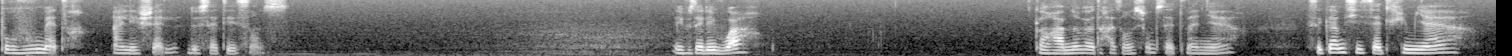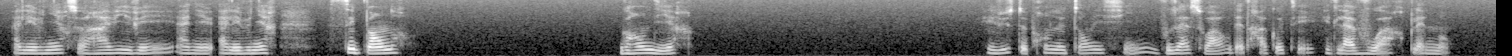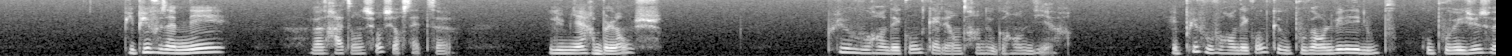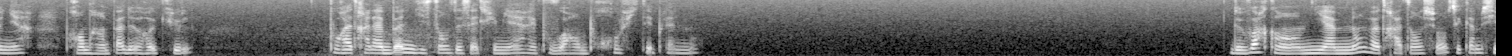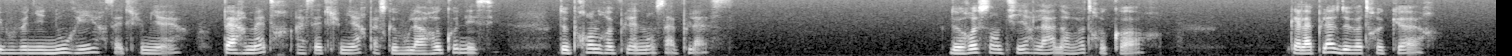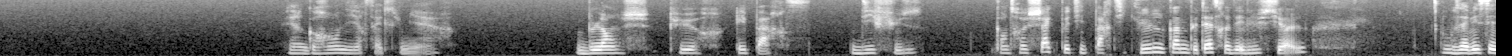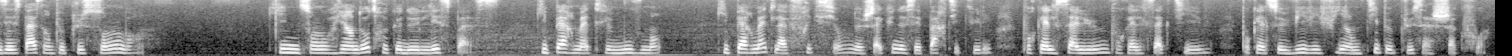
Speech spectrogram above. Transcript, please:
pour vous mettre à l'échelle de cette essence. Et vous allez voir qu'en ramenant votre attention de cette manière, c'est comme si cette lumière allait venir se raviver, allait venir s'épandre, grandir. Et juste prendre le temps ici, vous asseoir ou d'être à côté et de la voir pleinement. Puis puis vous amener votre attention sur cette lumière blanche plus vous vous rendez compte qu'elle est en train de grandir. Et plus vous vous rendez compte que vous pouvez enlever les loupes, que vous pouvez juste venir prendre un pas de recul pour être à la bonne distance de cette lumière et pouvoir en profiter pleinement. De voir qu'en y amenant votre attention, c'est comme si vous veniez nourrir cette lumière, permettre à cette lumière, parce que vous la reconnaissez, de prendre pleinement sa place de ressentir là dans votre corps qu'à la place de votre cœur vient grandir cette lumière, blanche, pure, éparse, diffuse, qu'entre chaque petite particule, comme peut-être des lucioles, vous avez ces espaces un peu plus sombres qui ne sont rien d'autre que de l'espace, qui permettent le mouvement qui permettent la friction de chacune de ces particules pour qu'elles s'allument, pour qu'elles s'activent, pour qu'elles se vivifient un petit peu plus à chaque fois.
